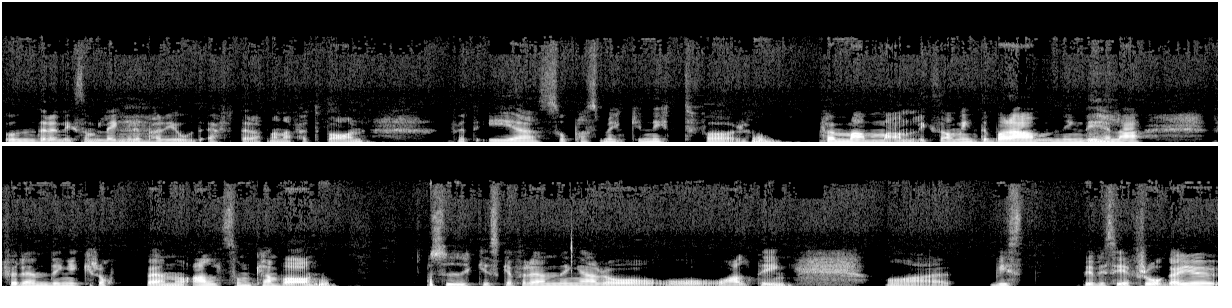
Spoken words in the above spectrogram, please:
under en liksom längre mm. period efter att man har fött barn. För att det är så pass mycket nytt för, för mamman, liksom. inte bara amning, det är mm. hela förändring i kroppen och allt som kan vara psykiska förändringar och, och, och allting. Och visst, BVC frågar ju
